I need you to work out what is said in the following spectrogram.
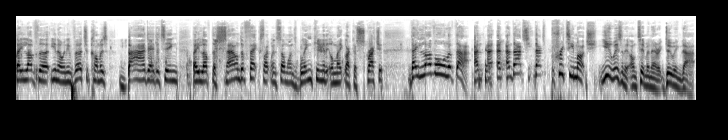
They love the, you know, in inverted commas, bad editing. They love the sound effects, like when someone's blinking and it'll make like a scratch. They love all of that, and and, and that's that's pretty much you, isn't it, on Tim and Eric doing that?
